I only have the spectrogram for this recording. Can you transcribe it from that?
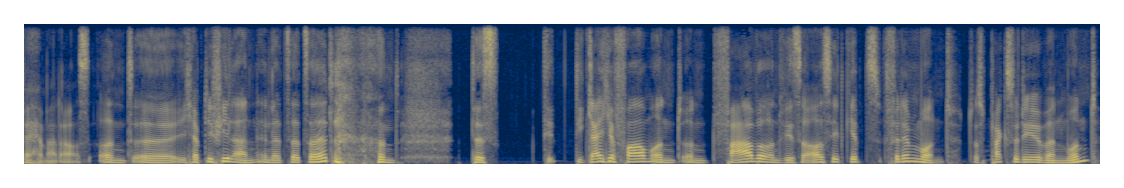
behämmert aus. Und äh, ich habe die viel an in letzter Zeit. Und das, die, die gleiche Form und, und Farbe und wie es so aussieht, gibt es für den Mund. Das packst du dir über den Mund.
